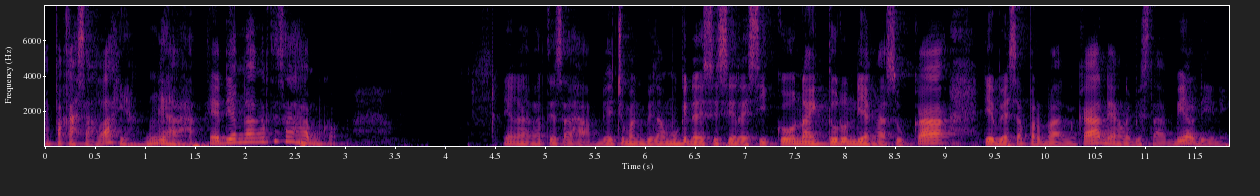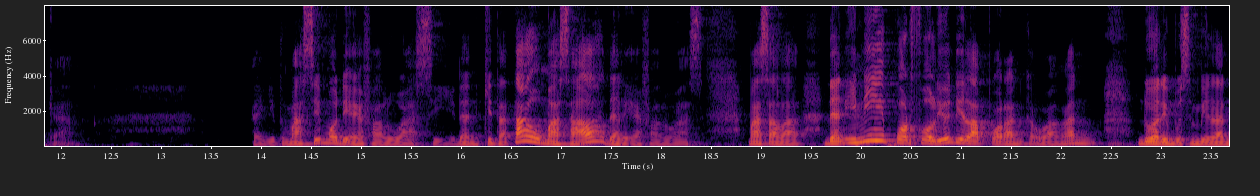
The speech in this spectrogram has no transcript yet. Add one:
Apakah salah ya? Enggak. Ya dia nggak ngerti saham kok dia nggak ngerti saham. Dia cuma bilang mungkin dari sisi resiko naik turun dia nggak suka dia biasa perbankan yang lebih stabil di ini kan kayak gitu. Masih mau dievaluasi. Dan kita tahu masalah dari evaluasi masalah. Dan ini portfolio di laporan keuangan 2019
